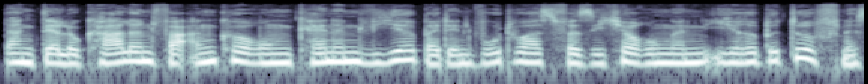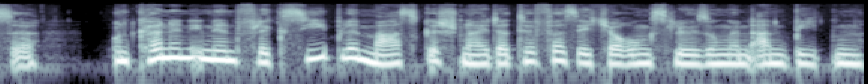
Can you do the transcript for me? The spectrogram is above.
Dank der lokalen Verankerung kennen wir bei den Vaudois Versicherungen ihre Bedürfnisse und können ihnen flexible, maßgeschneiderte Versicherungslösungen anbieten.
